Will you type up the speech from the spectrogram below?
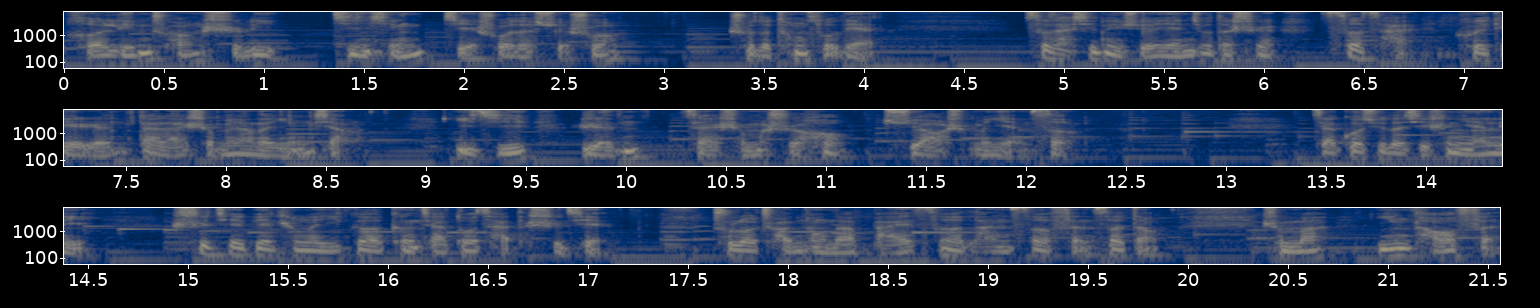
和临床实例。进行解说的学说，说的通俗点，色彩心理学研究的是色彩会给人带来什么样的影响，以及人在什么时候需要什么颜色。在过去的几十年里，世界变成了一个更加多彩的世界，除了传统的白色、蓝色、粉色等，什么樱桃粉、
